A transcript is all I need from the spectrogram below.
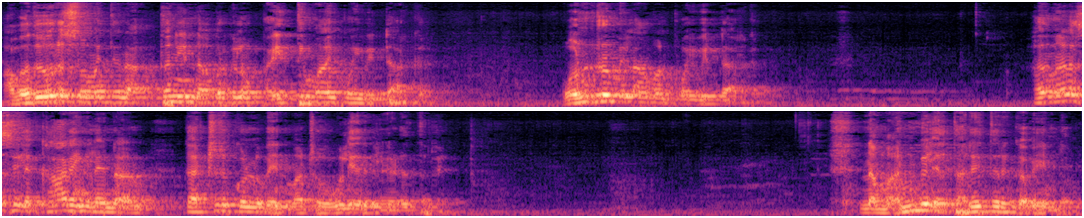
அவதூறு சுமத்தின அத்தனை நபர்களும் பைத்தியமாய் போய்விட்டார்கள். ஒன்றும் இல்லாமல் போய்விட்டார்கள். அதனால சில காரியங்களை நான் கற்றுக்கொள்வேன் மற்ற ஊழியர்கள் இடத்துல நம் அன்பில் தரித்திருக்க வேண்டும்.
